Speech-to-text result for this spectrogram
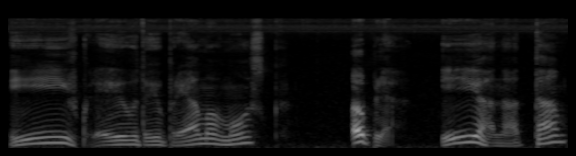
и вклеивают ее прямо в мозг. Опля! И она там.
